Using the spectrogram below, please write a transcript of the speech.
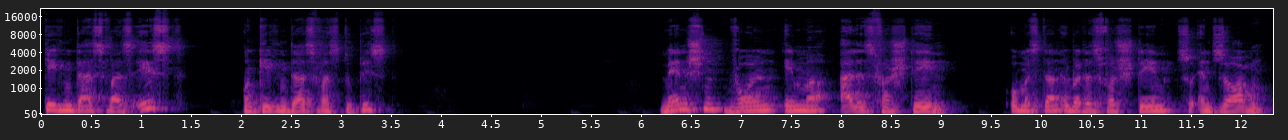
gegen das, was ist und gegen das, was du bist. Menschen wollen immer alles verstehen, um es dann über das Verstehen zu entsorgen,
